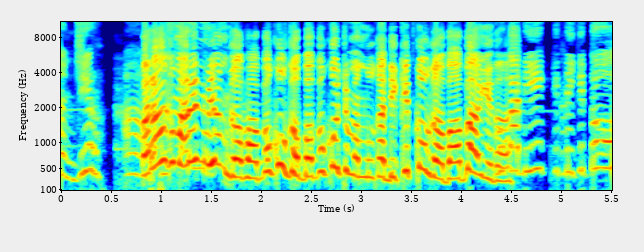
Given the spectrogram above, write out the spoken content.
anjir ah, Padahal kemarin bilang nggak apa-apa kok, nggak apa-apa kok, cuman luka dikit kok nggak apa-apa gitu. luka dikit dikit doang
